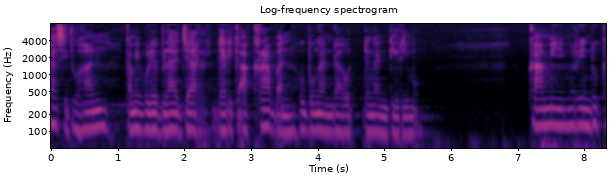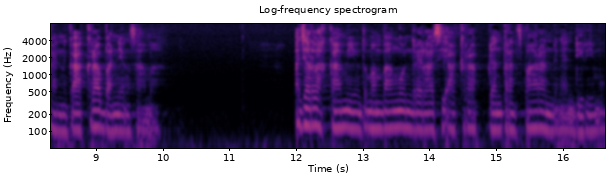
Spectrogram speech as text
kasih Tuhan, kami boleh belajar dari keakraban hubungan Daud dengan dirimu. Kami merindukan keakraban yang sama. Ajarlah kami untuk membangun relasi akrab dan transparan dengan dirimu.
